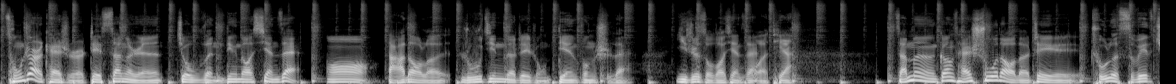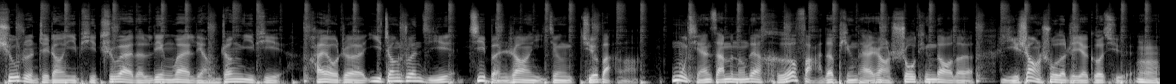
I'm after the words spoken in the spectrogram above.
从这儿开始，这三个人就稳定到现在哦，达到了如今的这种巅峰时代，一直走到现在。我天！咱们刚才说到的这，除了《Sweet Children》这张 EP 之外的另外两张 EP，还有这一张专辑，基本上已经绝版了。目前咱们能在合法的平台上收听到的以上说的这些歌曲，嗯，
